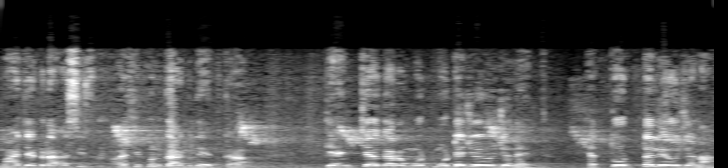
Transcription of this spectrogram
माझ्याकडे अशी अशी पण कागद आहेत का? त्यांच्या घरा मोठमोठ्या ज्या योजना आहेत ह्या टोटल योजना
